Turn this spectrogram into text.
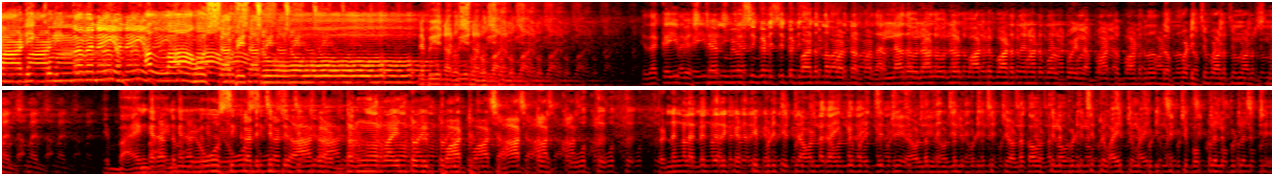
പാടിക്കുന്നവനെയും അല്ലാഹു ശപിച്ചു. നബീന റസൂലുള്ളാഹി. ഇതൊക്കെ ഈ വെസ്റ്റേൺ മ്യൂസിക് അടിച്ചിട്ട് പാടുന്ന പാട്ടാണ്. അതല്ലാതെ ഒരാൾ ഒരാൾ പാട്ട് പാടുന്നതിനോട് കുഴപ്പമില്ല. പാട്ട് പാടുന്നത് ദഫടിച്ച് പാടുന്ന പ്രശ്നമില്ല. ഭയങ്കരമായിട്ട് മ്യൂസിക് അടിച്ചിട്ട് ആകെ അടങ്ങറായിട്ടൊരു പാട്ട് ചാട്ടം കൂത്ത്. പെണ്ണുങ്ങളൊക്കെ കയറി കെട്ടിപ്പിടിച്ചിട്ട് അവളുടെ കൈക്ക് പിടിച്ചിട്ട് അവളുടെ നെഞ്ചിൽ പിടിച്ചിട്ട് അവളുടെ കൗത്തിൽ പിടിച്ചിട്ട് വയറ്റിൽ പിടിച്ചിട്ട് പൊക്കളിൽ പിടിച്ചിട്ട്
